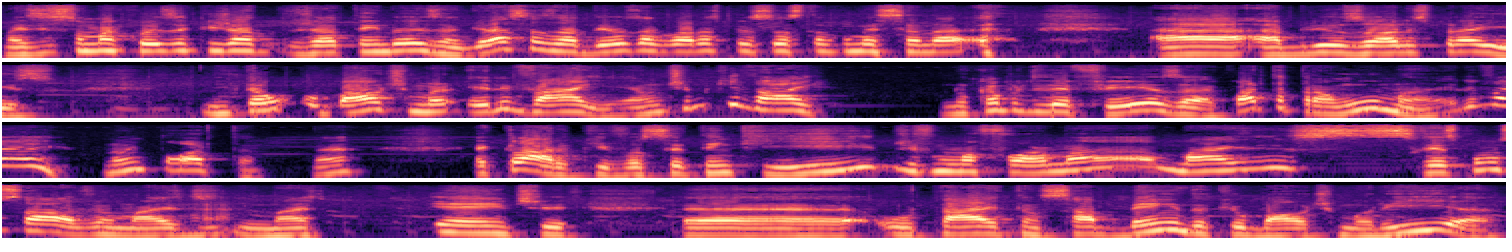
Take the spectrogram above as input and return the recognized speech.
mas isso é uma coisa que já, já tem dois anos. Graças a Deus agora as pessoas estão começando a, a abrir os olhos para isso. Então o Baltimore ele vai, é um time que vai no campo de defesa, quarta para uma, ele vai, não importa, né? É claro que você tem que ir de uma forma mais responsável, mais, mais consciente. É, o Titan, sabendo que o Baltimore ia,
